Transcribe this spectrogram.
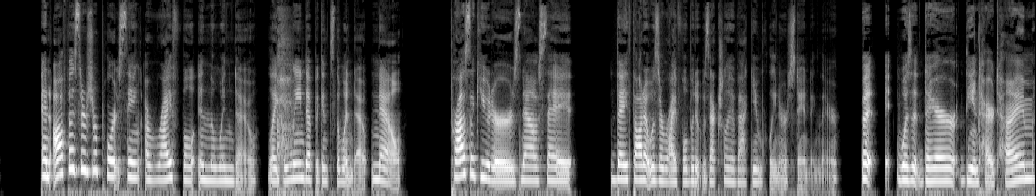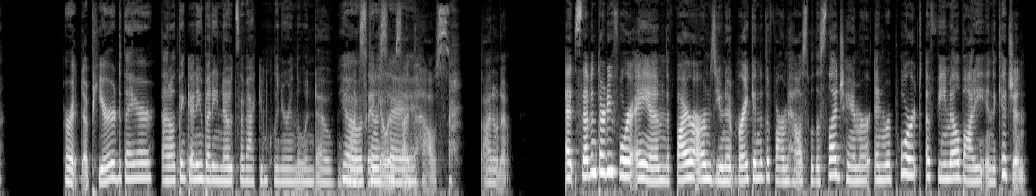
and officers report seeing a rifle in the window, like leaned up against the window. Now, prosecutors now say they thought it was a rifle, but it was actually a vacuum cleaner standing there. But was it there the entire time? Or it appeared there? I don't think anybody notes a vacuum cleaner in the window Yeah, once they go say. inside the house. I don't know. At 7:34 a.m., the firearms unit break into the farmhouse with a sledgehammer and report a female body in the kitchen.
